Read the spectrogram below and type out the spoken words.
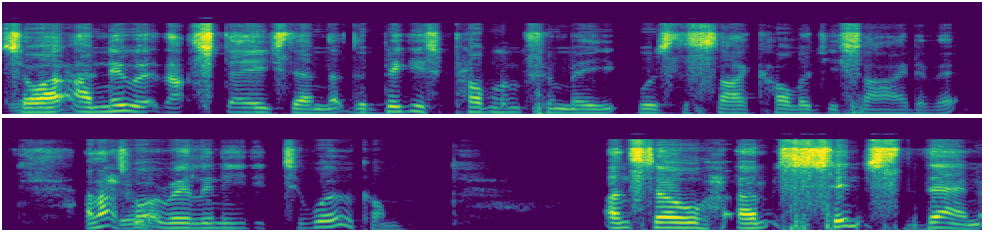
So I, I, knew at that stage then that the biggest problem for me was the psychology side of it, and that's sure. what I really needed to work on. And so um, since then,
